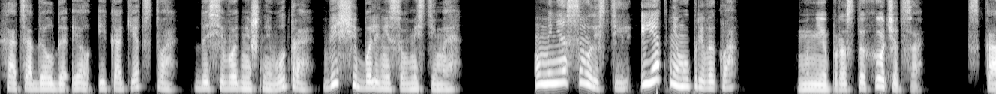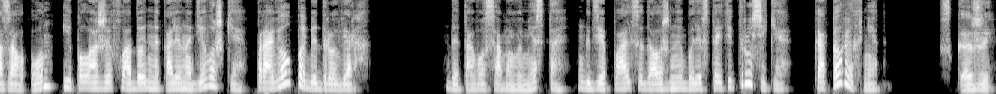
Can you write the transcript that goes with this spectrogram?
Хотя Делда Эл и кокетство до сегодняшнего утра вещи были несовместимые. «У меня свой стиль, и я к нему привыкла». «Мне просто хочется», — сказал он и, положив ладонь на колено девушки, провел по бедру вверх. До того самого места, где пальцы должны были встретить трусики, которых нет. «Скажи,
